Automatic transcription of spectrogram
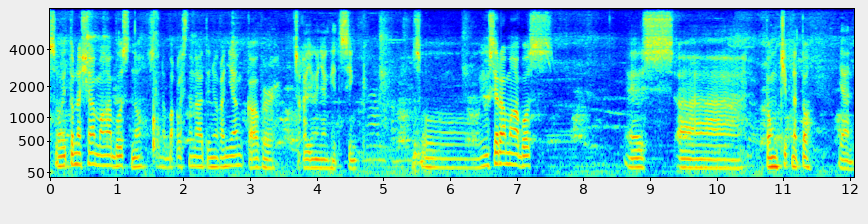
So ito na siya mga boss no. So nabaklas na natin yung kanyang cover tsaka yung kanyang heatsink. So yung sira mga boss is ah tong chip na to. Yan.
